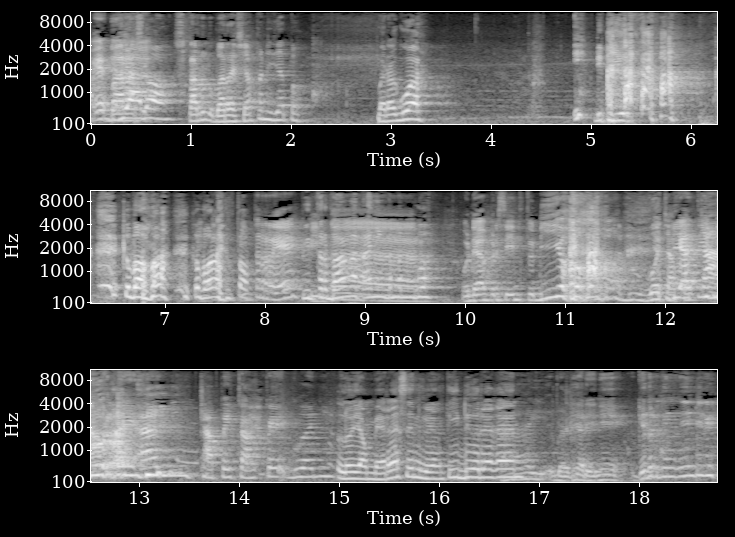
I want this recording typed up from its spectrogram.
Eh, beda. dia si- doang. Setar dulu, bara siapa nih jatuh? Bara gua Ih, ditiup. ke bawah, ke bawah laptop. Pinter ya Pinter banget anjing temen gua. Udah bersihin studio Aduh, gua capek. Dia tidur capek, anjing anjing. Capek-capek gua nih. Lu yang beresin, gue yang tidur ya kan. Hai, berarti hari ini kita bikin ini nih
